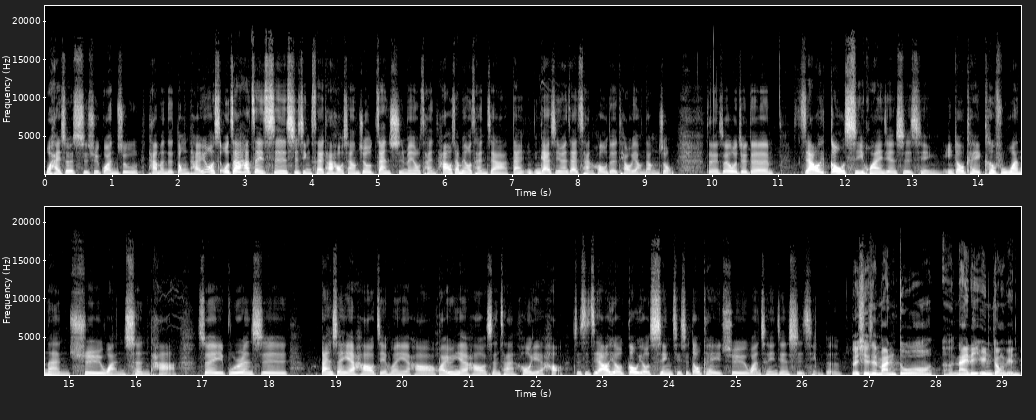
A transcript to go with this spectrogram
我还是会持续关注他们的动态，因为我我知道他这一次世锦赛，他好像就暂时没有参，他好像没有参加，但应该是因为在产后的调养当中，对，所以我觉得只要够喜欢一件事情，你都可以克服万难去完成它，所以不论是。单身也好，结婚也好，怀孕也好，生产后也好，就是只要有够有心，其实都可以去完成一件事情的。对，其实蛮多呃耐力运动员，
